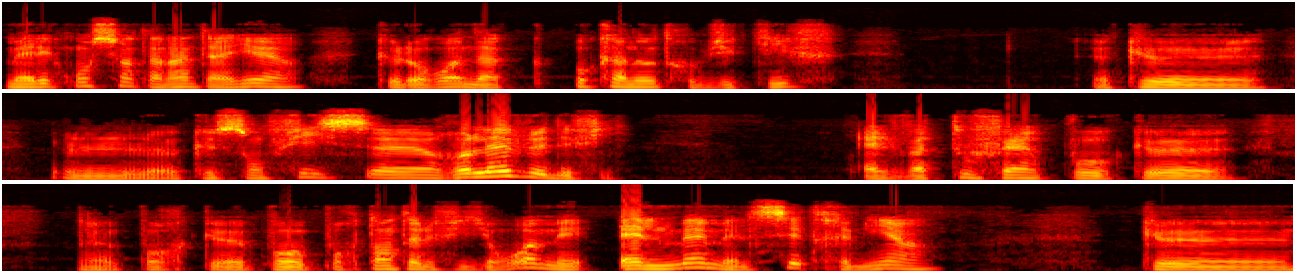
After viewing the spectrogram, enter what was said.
mais elle est consciente à l'intérieur que le roi n'a aucun autre objectif que que son fils euh, relève le défi. Elle va tout faire pour que euh, pour que pour, pour tenter le fils du roi, mais elle-même, elle sait très bien que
